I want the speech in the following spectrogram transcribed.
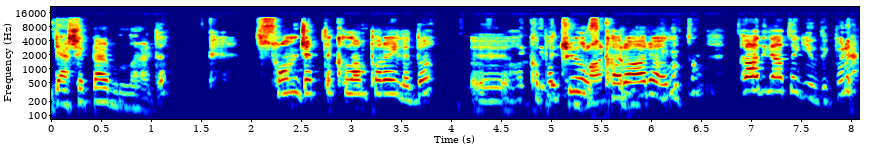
gerçekler bunlardı. Son cepte kalan parayla da e, kapatıyoruz kararı alıp tadilata girdik. Böyle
